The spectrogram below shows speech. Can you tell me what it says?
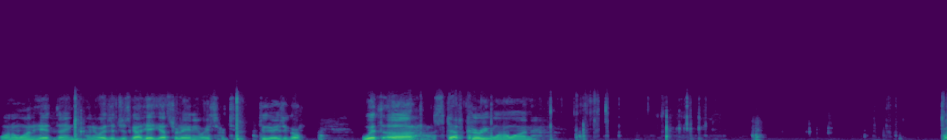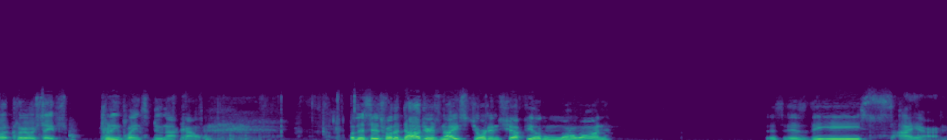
101 hit thing. Anyways, it just got hit yesterday, anyways, or two, two days ago, with uh, Steph Curry 101. But clearly states printing plates do not count. But this is for the Dodgers. Nice. Jordan Sheffield 101. This is the cyan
